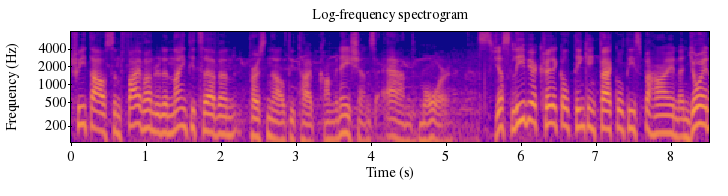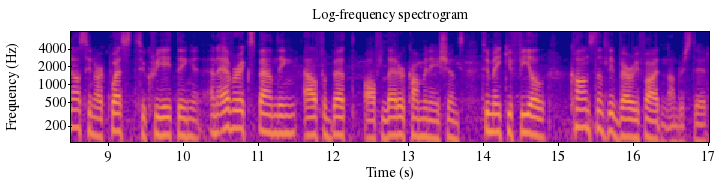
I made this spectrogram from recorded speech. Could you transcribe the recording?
3,597 personality type combinations and more. Just leave your critical thinking faculties behind and join us in our quest to creating an ever-expanding alphabet of letter combinations to make you feel constantly verified and understood.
